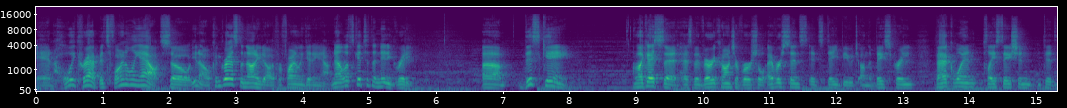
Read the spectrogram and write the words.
And holy crap, it's finally out. So, you know, congrats to Naughty Dog for finally getting out. Now, let's get to the nitty gritty. Um, this game like I said, has been very controversial ever since its debut on the big screen. Back when PlayStation did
